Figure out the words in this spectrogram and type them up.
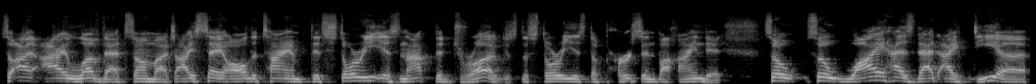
So I, I love that so much. I say all the time the story is not the drugs, the story is the person behind it. So so why has that idea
